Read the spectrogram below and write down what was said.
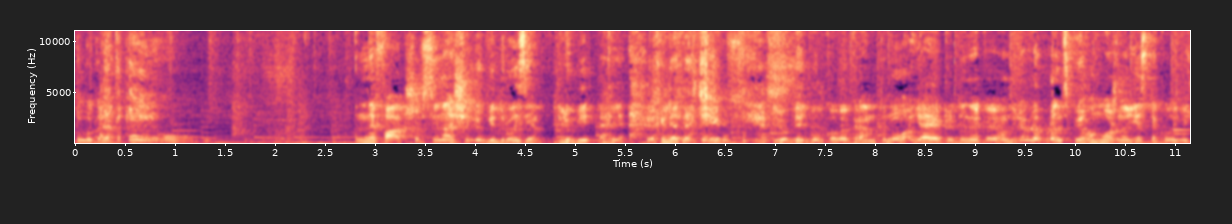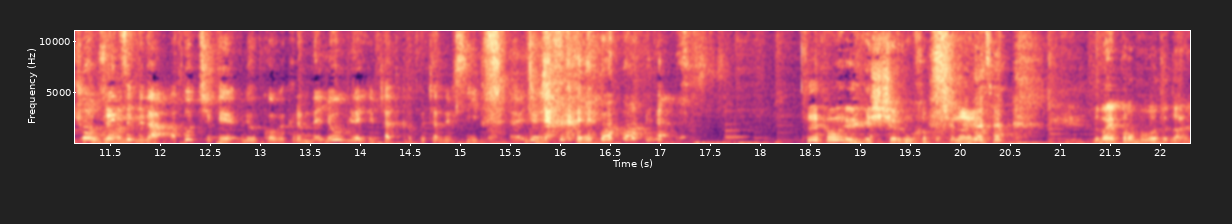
тому Я таке люблю. Не факт, що всі наші любі друзі, любі гля- глядачі люблять білковий крем. Тому я, як людина, яка його не люблю, в принципі, його можна їсти, коли нічого Ну, в взагалі принципі, не так. А хлопчики білковий крем не люблять, дівчатка, хоча не всі е, дівчатка люблять. Я говорю, якась чернуха починається. Давай пробувати далі.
